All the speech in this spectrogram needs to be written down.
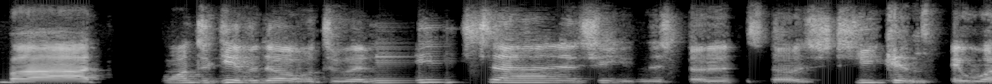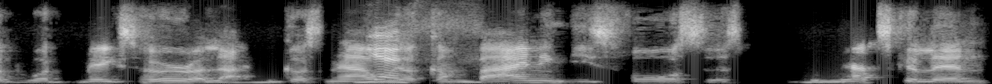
But want to give it over to Anita, and she so, so, she can say what what makes her alive. Because now yes. we are combining these forces, the masculine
